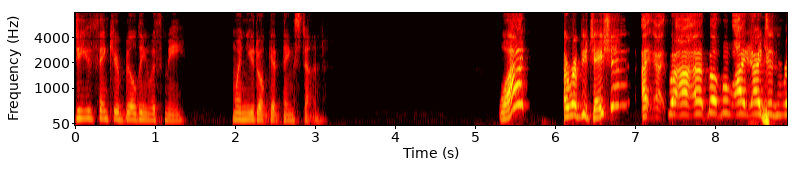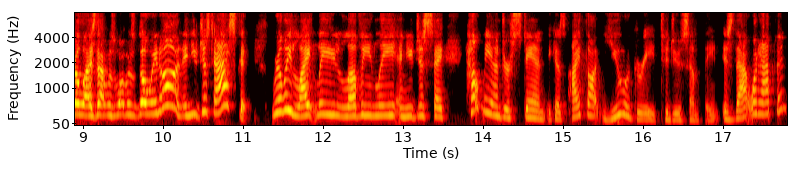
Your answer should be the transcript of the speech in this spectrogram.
do you think you're building with me when you don't get things done? What? A reputation? I, I, I, I, didn't realize that was what was going on. And you just ask it really lightly, lovingly, and you just say, help me understand because I thought you agreed to do something. Is that what happened?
